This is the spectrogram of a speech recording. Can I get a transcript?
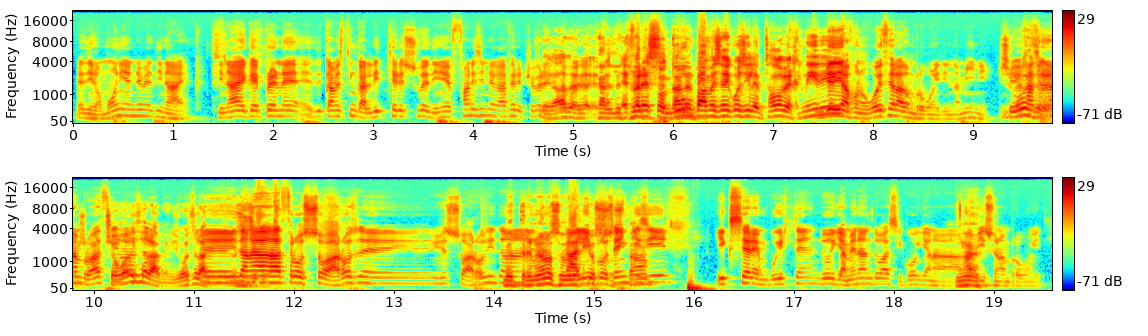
Με την Ομόνια και με την ΑΕΚ. Την ΑΕΚ έπρεπε να κάμε στην καλύτερη σου φετινή εμφάνιση να καταφέρει και έφερε Μεγάλο, το- ε, Καλύτερο Έφερες το 60 Τούμπα μέσα 20 λεπτά το Δεν παιχνίδι. διαφωνώ, εγώ ήθελα τον προπονητή να μείνει. Και εγώ Έχασε ήθελα- ένα και προάθλημα. εγώ ήθελα να μείνει, εγώ ήθελα να Ε, μείνει, δεν Ήταν συζητώ. ένας άνθρωπος σοβαρός, ε, είχε σοβαρότητα, Μετρημένος εδώ καλή και σωστά. προσέγγιση, ήξερε που ήρθε, το- για μένα είναι το βασικό για να Ναι. αφήσω έναν προπονητή.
